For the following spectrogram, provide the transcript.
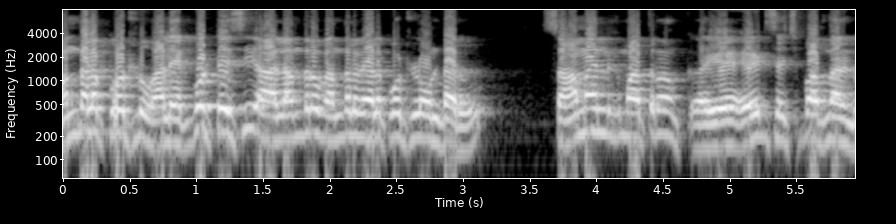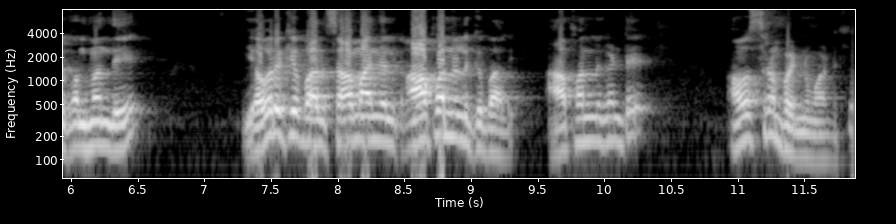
వందల కోట్లు వాళ్ళు ఎగ్గొట్టేసి వాళ్ళందరూ వందల వేల కోట్లు ఉంటారు. సామాన్యులకి మాత్రం ఏడు చచ్చిపోతున్నారండి కొంతమంది. ఎవరికి ఇవ్వాలి? సామాన్యులకి ఆ పన్నులకి ఇవ్వాలి. ఆ కంటే అవసరం పడిన వాళ్ళకి.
